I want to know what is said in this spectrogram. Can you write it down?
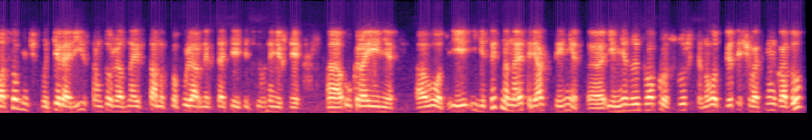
пособничество террористам, тоже одна из самых популярных статей в нынешней э, Украине. Вот. И, и действительно на это реакции нет. И мне задают вопрос, слушайте, ну вот в 2008 году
